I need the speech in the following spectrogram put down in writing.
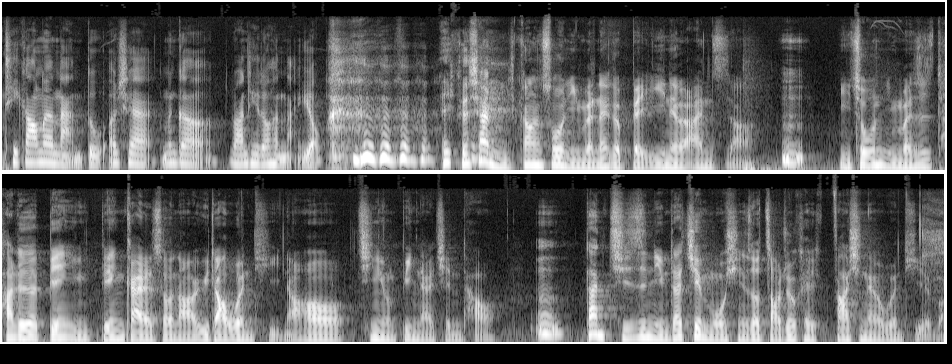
提高那个难度，而且那个软体都很难用。哎、欸，可是像你刚刚说你们那个北艺那个案子啊，嗯，你说你们是他就在边边盖的时候，然后遇到问题，然后请你们 BIM 来检讨，嗯，但其实你们在建模型的时候早就可以发现那个问题了吧？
